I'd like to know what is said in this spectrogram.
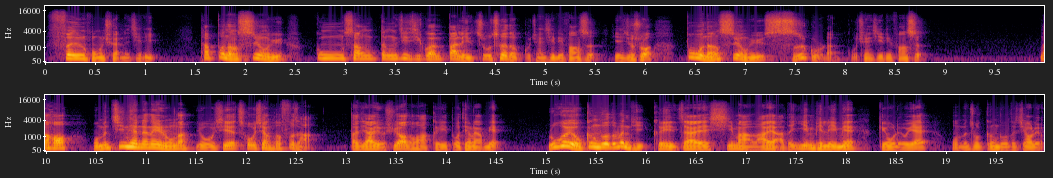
分红权的激励，它不能适用于。工商登记机关办理注册的股权激励方式，也就是说，不能适用于实股的股权激励方式。那好，我们今天的内容呢，有些抽象和复杂，大家有需要的话可以多听两遍。如果有更多的问题，可以在喜马拉雅的音频里面给我留言，我们做更多的交流。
